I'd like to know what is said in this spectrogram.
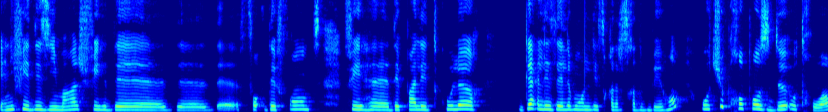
يعني فيه des images فيه des des, des, fonts فيه des palettes de couleurs كاع les éléments اللي تقدر تخدم بهم. و tu proposes deux ou trois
